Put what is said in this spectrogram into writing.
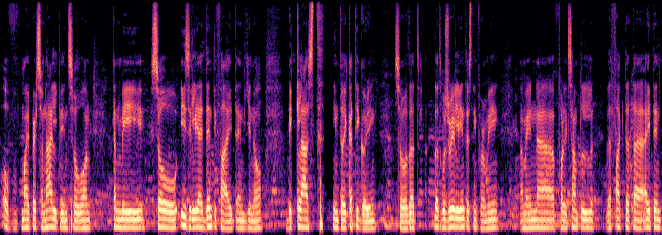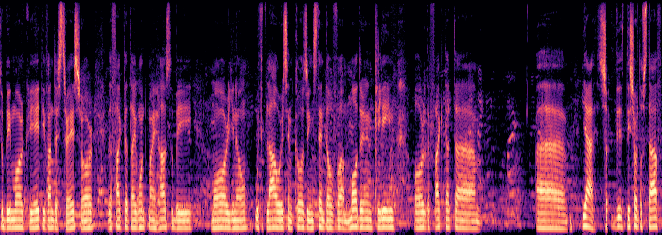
of my personality and so on can be so easily identified and you know be classed into a category. So that that was really interesting for me. I mean uh, for example the fact that uh, i tend to be more creative under stress or the fact that i want my house to be more you know with flowers and cozy instead of uh, modern and clean or the fact that um, uh, yeah so this, this, sort of stuff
